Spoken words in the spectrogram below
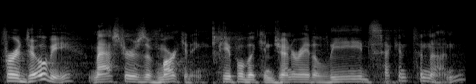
For Adobe, masters of marketing, people that can generate a lead second to none,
